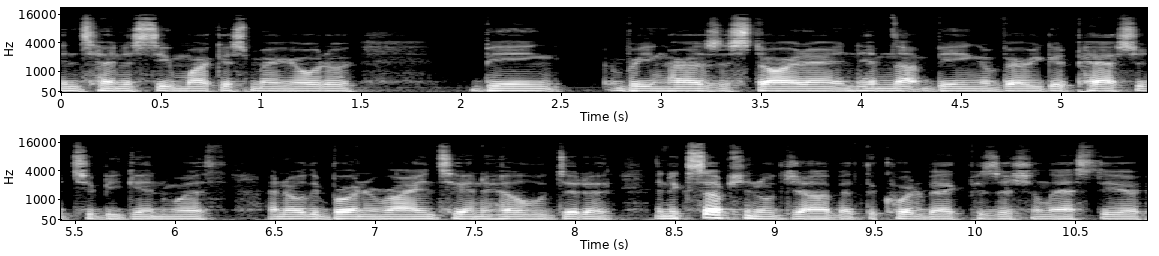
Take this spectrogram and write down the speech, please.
in Tennessee. Marcus Mariota being bringing her as a starter and him not being a very good passer to begin with. I know they brought in Ryan Tannehill, who did a, an exceptional job at the quarterback position last year,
